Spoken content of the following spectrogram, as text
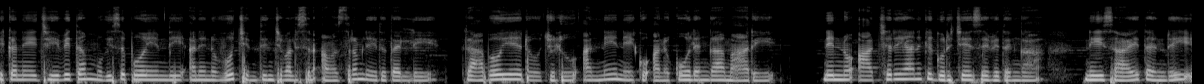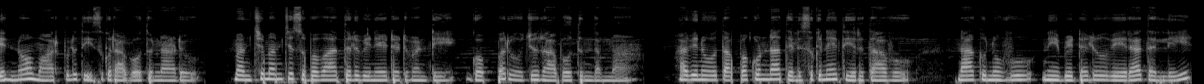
ఇక నీ జీవితం ముగిసిపోయింది అని నువ్వు చింతించవలసిన అవసరం లేదు తల్లి. రాబోయే రోజులు అన్నీ నీకు అనుకూలంగా మారి నిన్ను ఆశ్చర్యానికి గురిచేసే విధంగా నీ సాయి తండ్రి ఎన్నో మార్పులు తీసుకురాబోతున్నాడు. మంచి మంచి శుభవార్తలు వినేటటువంటి గొప్ప రోజు రాబోతుందమ్మా. అవి నువ్వు తప్పకుండా తెలుసుకునే తీరుతావు. నాకు నువ్వు నీ బిడ్డలు వేరా తల్లి?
